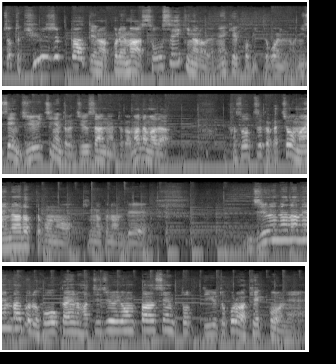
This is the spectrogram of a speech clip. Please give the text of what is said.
ちょっと90%っていうのはこれまあ創世期なのでね、結構ビットコインの。2011年とか13年とかまだまだ仮想通貨が超マイナーだった頃の金額なんで、17年バブル崩壊の84%っていうところは結構ね、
